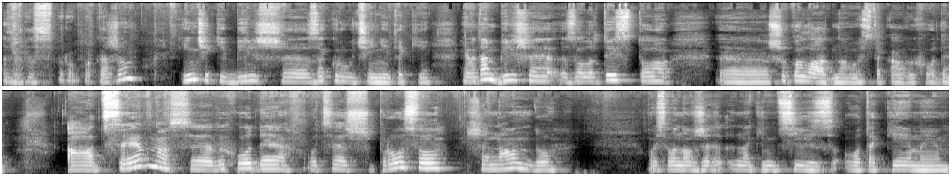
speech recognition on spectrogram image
зараз покажу. Кінчики більш е, закручені такі. І вона більше золотисто е, шоколадна, ось така виходить. А це в нас е, виходить оце ж просо шенандо. Ось воно вже на кінці з отакими,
